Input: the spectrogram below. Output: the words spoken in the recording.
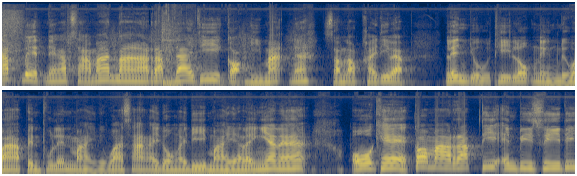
รับเบ็ดนะครับสามารถมารับได้ที่เกาะหิมะนะสำหรับใครที่แบบเล่นอยู่ที่โลกหนึ่งหรือว่าเป็นผู้เล่นใหม่หรือว่าสร้างไอดงไอดีใหม่อะไรเงี้ยนะฮะโอเค ก็มารับที่ NPC ที่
